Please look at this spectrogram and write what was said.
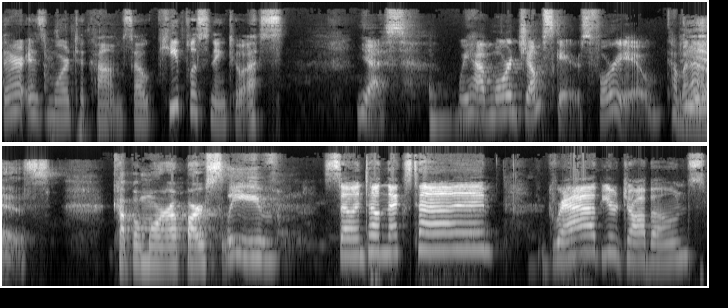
There is more to come. So keep listening to us. yes, we have more jump scares for you coming up. Yes. Couple more up our sleeve. So until next time, grab your jawbones.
